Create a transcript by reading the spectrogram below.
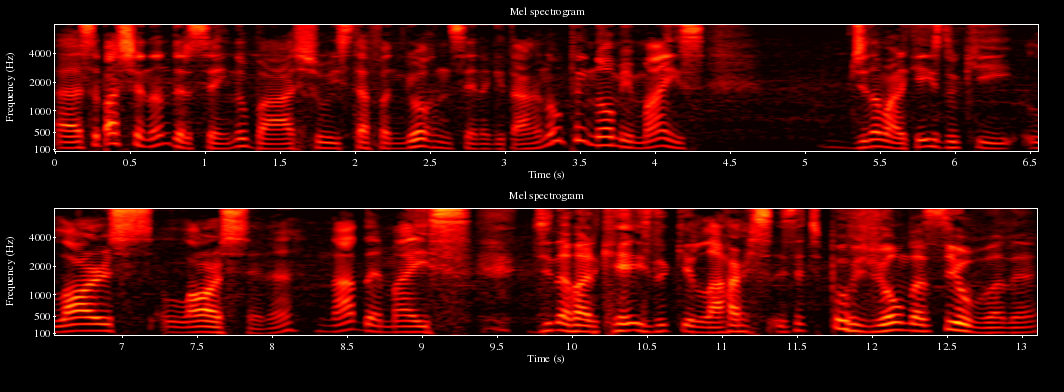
uh, Sebastian Andersen no baixo e Stefan Jorgensen na guitarra. Não tem nome mais dinamarquês do que Lars Larsen, né? Nada é mais dinamarquês do que Lars. Isso é tipo o João da Silva, né?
